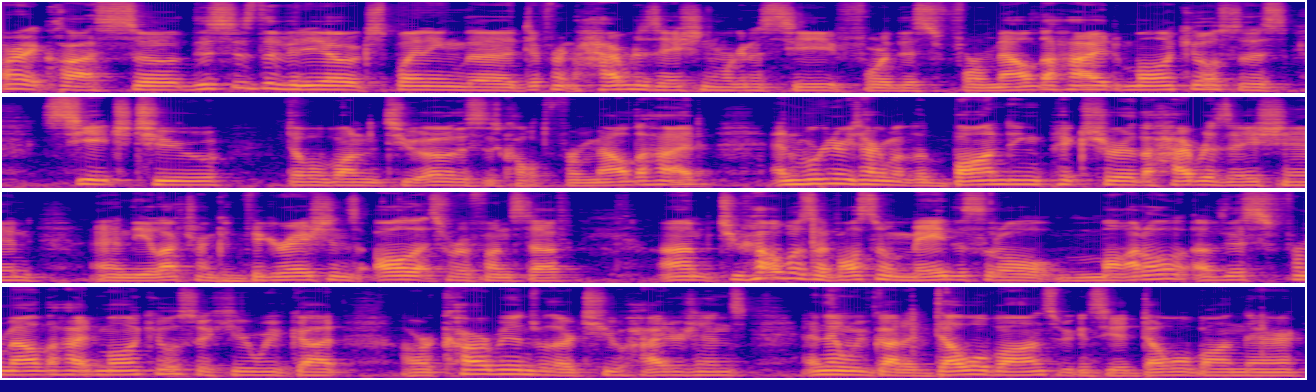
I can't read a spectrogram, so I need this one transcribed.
Alright class, so this is the video explaining the different hybridization we're going to see for this formaldehyde molecule. So this CH2 double bonded 2O, this is called formaldehyde. And we're going to be talking about the bonding picture, the hybridization, and the electron configurations, all that sort of fun stuff. Um, to help us, I've also made this little model of this formaldehyde molecule. So here we've got our carbons with our two hydrogens, and then we've got a double bond, so we can see a double bond there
